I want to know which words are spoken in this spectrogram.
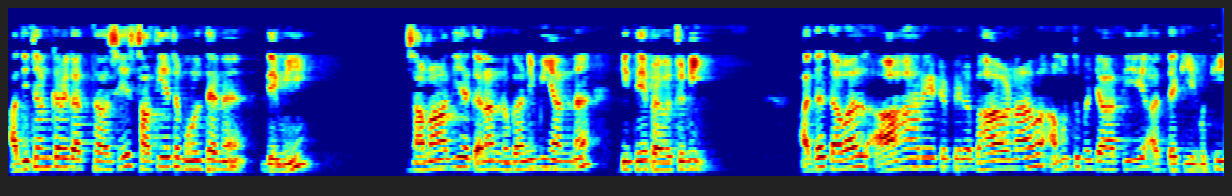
අදිටන් කරගත්තාසේ සතියට මුල් තැන දෙමි සමාධිය ගණන් නොගනිමි යන්න හිතේ පැවතුනි. අද දවල් ආහාරයට පෙර භාවනාව අමුතුම જાතියේ අත්දැකීමකි.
